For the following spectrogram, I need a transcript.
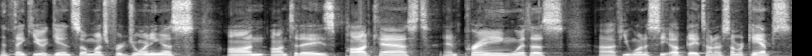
And thank you again so much for joining us on, on today's podcast and praying with us. Uh, if you want to see updates on our summer camps,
